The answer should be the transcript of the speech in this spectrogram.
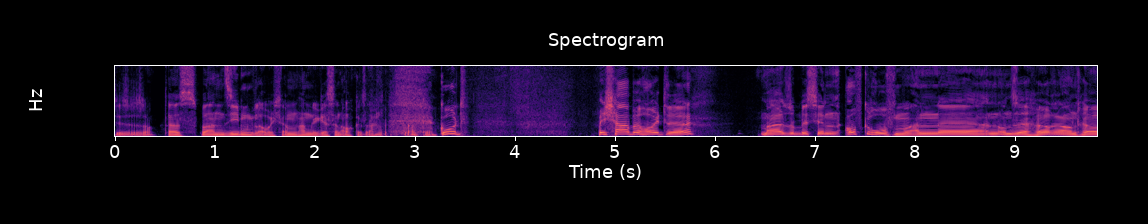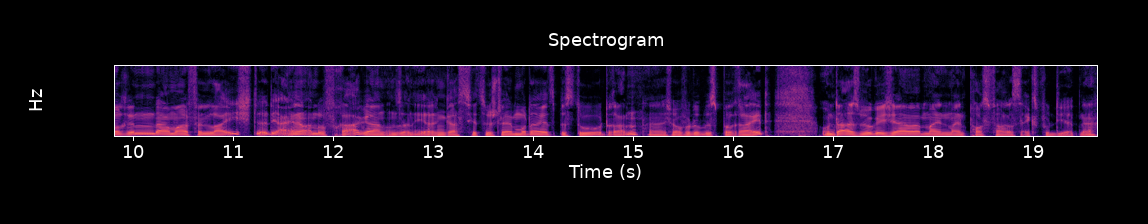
diese Saison. Das waren sieben, glaube ich, haben haben die gestern auch gesagt. Okay. Gut. Ich habe heute mal so ein bisschen aufgerufen an, äh, an unsere Hörer und Hörerinnen, da mal vielleicht äh, die eine oder andere Frage an unseren Ehrengast hier zu stellen. Mutter, jetzt bist du dran. Äh, ich hoffe, du bist bereit. Und da ist wirklich ja mein, mein Postfach explodiert, ne?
